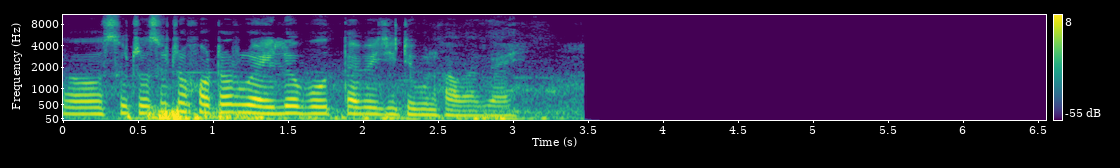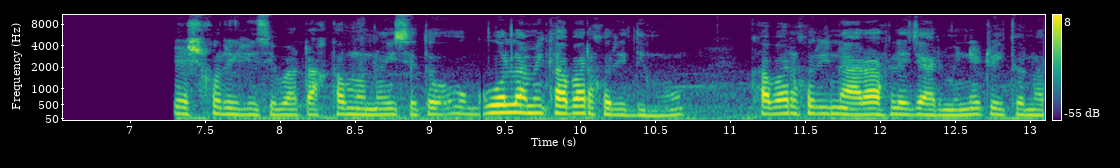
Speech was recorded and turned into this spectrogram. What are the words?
তো ছোটো ছোটো ফটো রুয়াইলেও বহুতটা ভেজিটেবল খাওয়া যায়। শেষ করে লিছি বা টাকা মনে হয়েছে তো গোল আমি খাবার করে দিমু। খাবার করি না রাখলে জার্মিনেট হইতো না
